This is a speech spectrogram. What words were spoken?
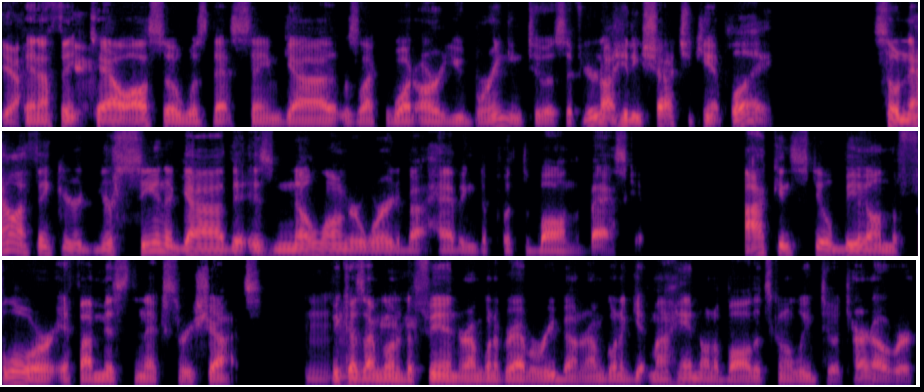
Yeah. And I think Cal also was that same guy that was like, what are you bringing to us? If you're not hitting shots, you can't play. So now I think you're you're seeing a guy that is no longer worried about having to put the ball in the basket. I can still be on the floor if I miss the next three shots Mhm. because I'm going to defend or I'm going to grab a rebound or I'm going to get my hand on a ball that's going to lead to a turnover.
